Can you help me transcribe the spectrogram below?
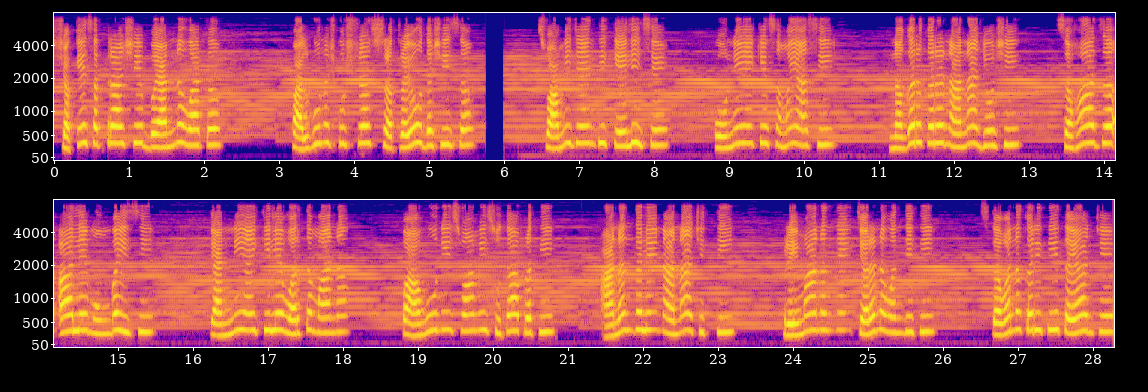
शके सतराशे ब्याण्णवात फाल्गुन कृष्ण त्रयोदशीस स्वामी जयंती केलीसे. कोणे एके समयासी नगरकर नाना जोशी सहज आले मुंबईसी. त्यांनी ऐकिले वर्तमान. पाहुनी स्वामी सुताप्रती आनंदले नाना चित्ती. प्रेमानंदे चरणवंदिती स्तवन करीती तयांचे.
